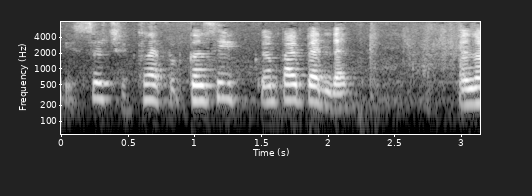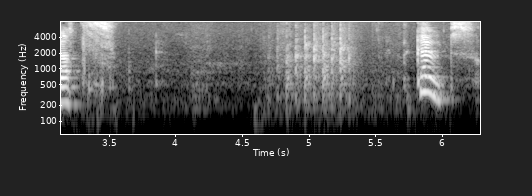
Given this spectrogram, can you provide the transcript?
You're such a clever... Go and see, go and buy Ben then. And that's the coats.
